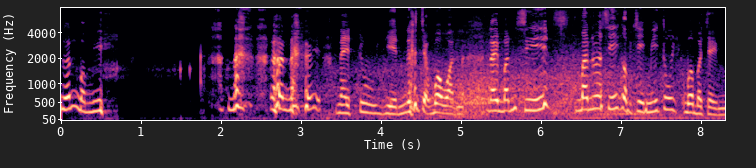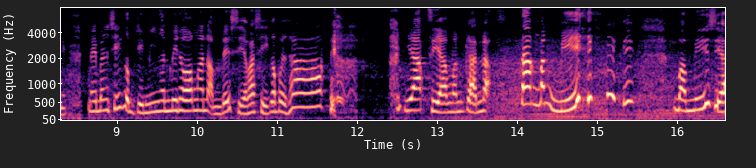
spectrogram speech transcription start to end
เงินบ่มีในในในตู้เย็นจากบ่วัน ในบัญชีบัญชีกับจีมีตู้เบอร์บัญชีมีในบัญชีกับจีมีเงินไมีทองนั่นน่ะได้เสียภาษีก็เปิ่นชักอยากเสียเหมือนกันน่ะ ตั้งมันมีบ่มีเสีย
